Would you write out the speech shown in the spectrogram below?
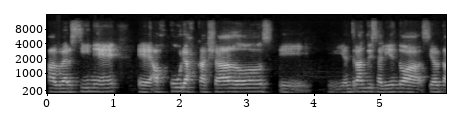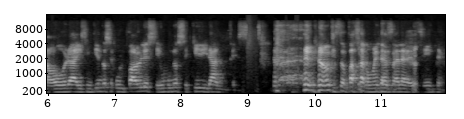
a ver cine eh, a oscuras, callados, y entrando y saliendo a cierta hora y sintiéndose culpable si uno se quiere ir antes. ¿No? Que eso pasa como en la sala de cine.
